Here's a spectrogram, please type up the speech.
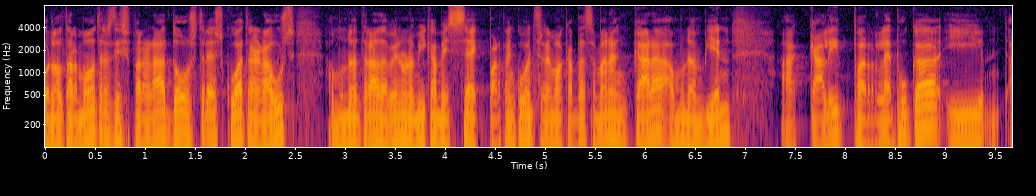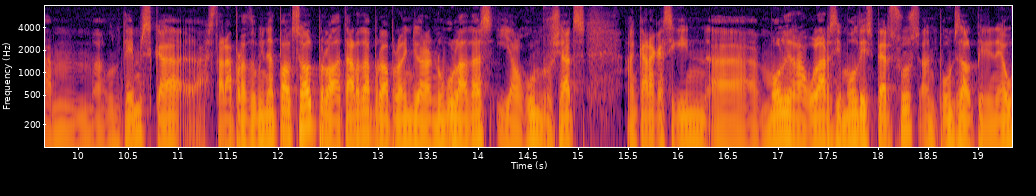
on el termòmetre es dispararà 2, 3, 4 graus amb una entrada de vent una mica més sec. Per tant, començarem el cap de setmana encara amb un ambient càlid per l'època i amb un temps que estarà predominat pel sol, però a la tarda probablement hi haurà nuvolades i alguns ruixats, encara que siguin eh, molt irregulars i molt dispersos en punts del Pirineu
